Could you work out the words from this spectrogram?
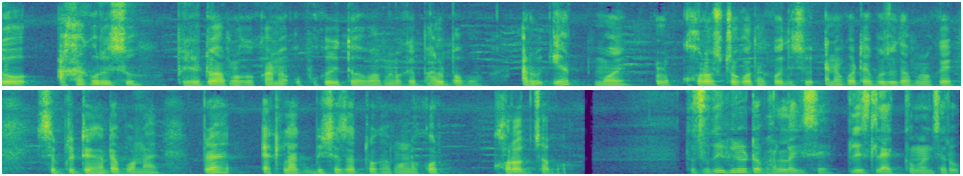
তো আশা কৰিছোঁ, ভিডিঅ'টো আপোনালোকৰ কাৰণে উপকৃত হ'ব, আপোনালোকে ভালো পাব। আৰু ইয়াত মই অলপ খৰচটোৰ কথা কৈ দিছোঁ, এনেকুৱা টাইপৰ যদি আপোনালোকে চেফটি টেংক এটা বনায়, প্ৰায় এক লাখ বিছ হাজাৰ টকা আপোনালোকৰ খৰচ যাব। তো যদি ভিডিঅ'টো ভালো লাগিছে প্লিজ লাইক কমেণ্টছ আৰু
